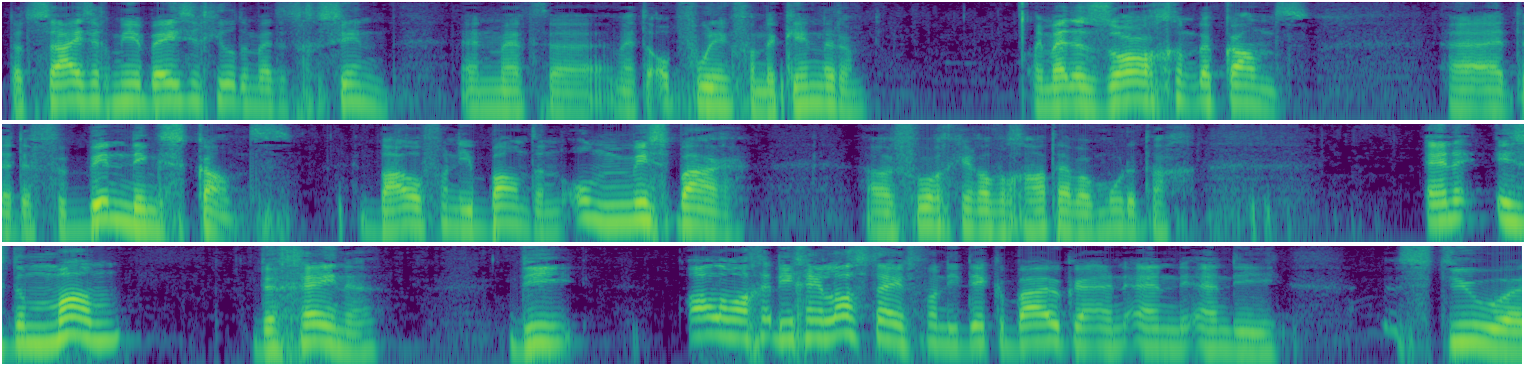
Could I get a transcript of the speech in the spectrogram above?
dat zij zich meer bezig hielden met het gezin en met, uh, met de opvoeding van de kinderen. En met de zorgende kant, uh, de, de, verbindingskant. Het bouwen van die band, een onmisbaar. Waar we het vorige keer over gehad hebben op moederdag. En is de man degene die, allemaal, die geen last heeft van die dikke buiken en, en, en die stuw,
